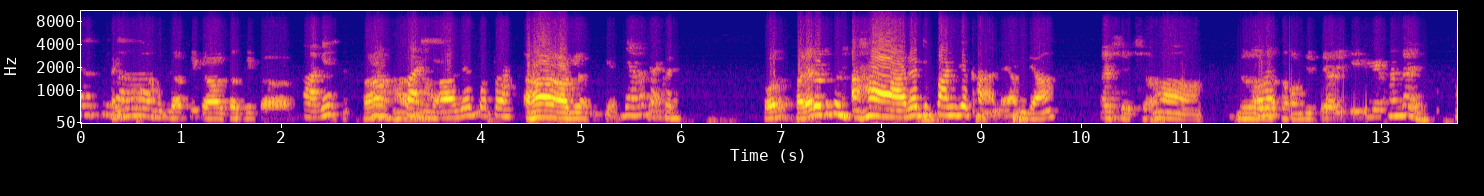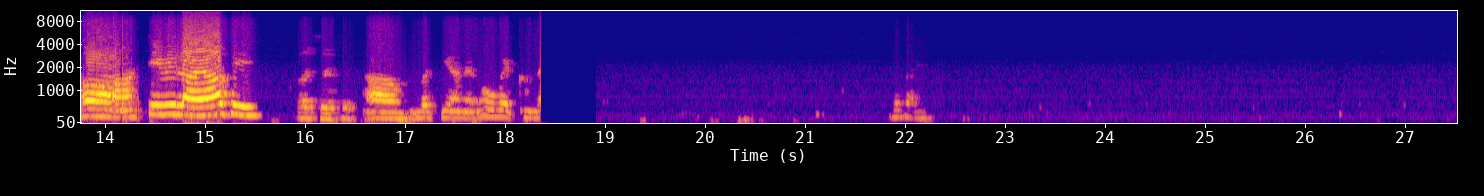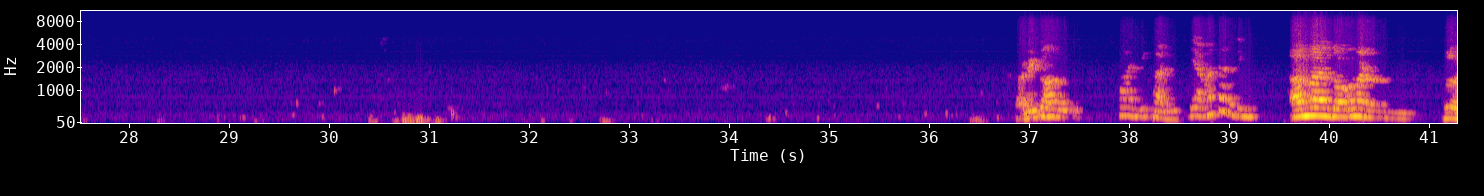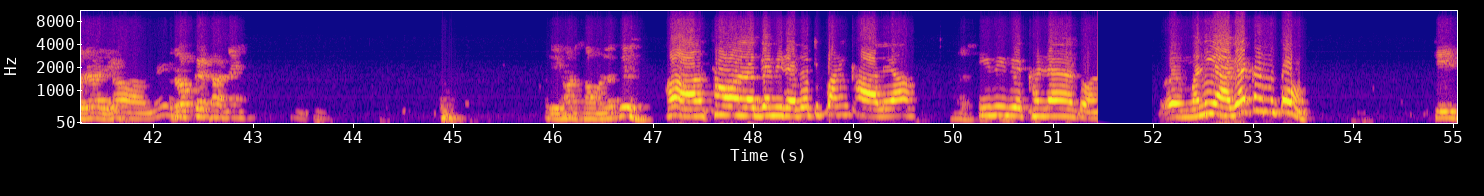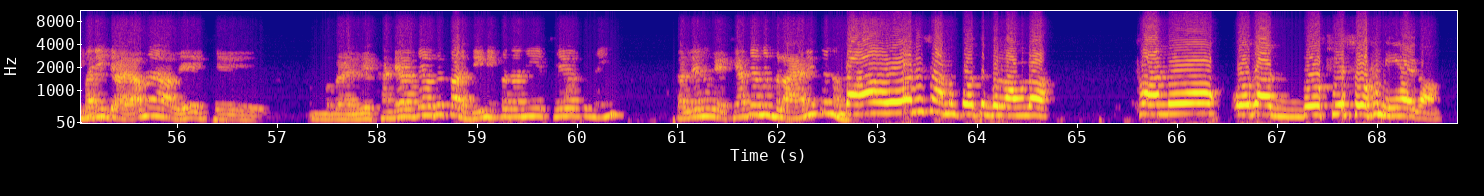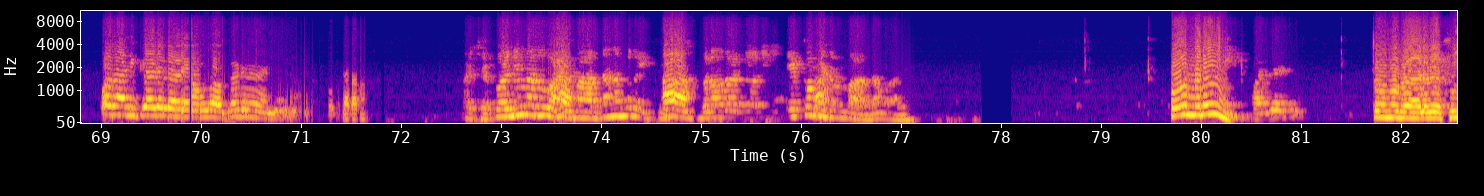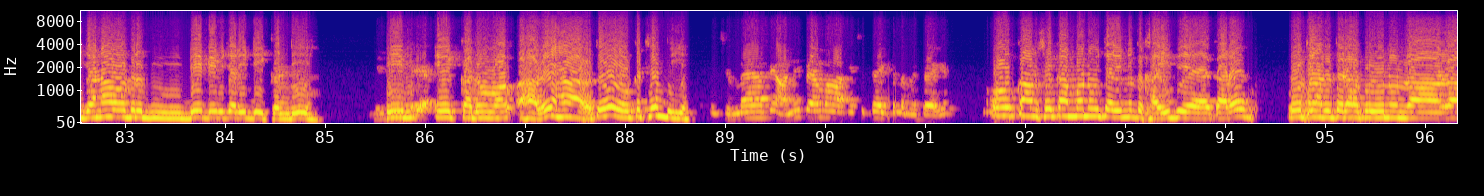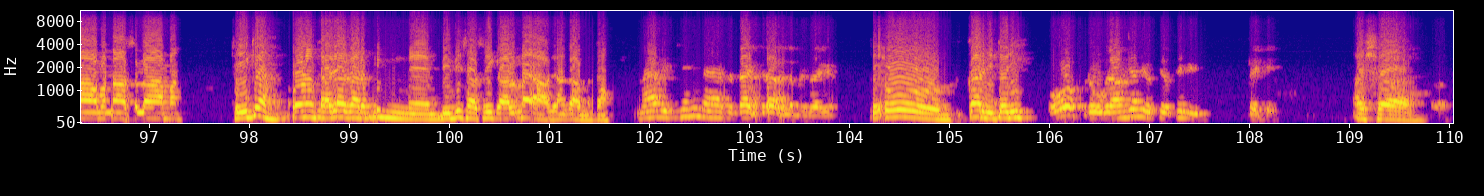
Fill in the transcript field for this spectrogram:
ਸਤਿ ਸ਼੍ਰੀ ਅਕਾਲ ਸਤਿ ਸ਼੍ਰੀ ਅਕਾਲ। ਆ ਗਏ? ਹਾਂ ਹਾਂ। ਪਾਣੀ ਆ ਗਏ ਪਤਾ ਹਾਂ ਆ ਗਿਆ ਜਾਵਾਂ ਕਰ ਹੋਰ ਖੜੇ ਰੋਟੀ ਪਾਣੀ ਹਾਂ ਰੋਟੀ ਪੰਜ ਖਾ ਲਿਆ ਜਾ। ਅੱਛਾ ਅੱਛਾ। ਹਾਂ। ਮੇਰਾ ਸੌਣ ਦੀ ਤਿਆਰੀ ਕੀ ਵੇਖਣ ਦਾ ਹਾਂ ਟੀਵੀ ਲਾਇਆ ਸੀ। ਅੱਛਾ ਅੱਛਾ। ਆ ਬੱਚਿਆਂ ਨੇ ਉਹ ਵੇਖਣ ਦਾ ਖਾਲੀ ਕਹਾਂ ਰੋਟੀ ਹਾਂਜੀ ਖਾ ਲਈ ਜਾਵਾਂ ਕਰਦੀ ਆ ਮੈਂ ਦੋ ਕੁ ਮਿੰਟ ਖਲੋ ਜਾ ਜੇ ਆ ਗਏ ਰੋਕ ਕੇ ਖਾਣੇ। ਇਹ ਹੁਣ ਸੌਣ ਲੱਗੇ? ਹਾਂ ਸੌਣ ਲੱਗੇ ਮੇਰਾ ਰੋਟੀ ਪਾਣੀ ਖਾ ਲਿਆ। ਟੀਵੀ ਵੇਖਣ ਲੱਗਾ ਤੋਂ। ਅਹ ਮਨੀ ਆ ਗਿਆ ਕੰਮ ਤੋਂ? ਕੀ ਬਣੀ ਚ ਆਇਆ ਮੈਂ ਆਵੇ ਇੱਥੇ ਮੋਬਾਈਲ ਵੇਖਣ ਡਿਆ ਤੇ ਉਹਦੇ ਘਰ ਦੀ ਨਹੀਂ ਪਤਾ ਨਹੀਂ ਇੱਥੇ ਆ ਕਿ ਨਹੀਂ। ਕੱਲੇ ਨੂੰ ਵੇਖਿਆ ਤੇ ਉਹਨੇ ਬੁਲਾਇਆ ਨਹੀਂ ਤੈਨੂੰ? ਉਹ ਨੀ ਸਾਨੂੰ ਪੁੱਤ ਬੁਲਾਉਂਦਾ। ਸਾਨੂੰ ਉਹਦਾ ਦੋਖੀ ਸੁੱਖ ਨਹੀਂ ਹੈਗਾ। ਪਤਾ ਨਹੀਂ ਕਿਹੜੇ ਵੇਲੇ ਆਉਂਗਾ ਕਿਹੜੇ ਵੇਲੇ ਨਹੀਂ ਅੱਛਾ ਕੋਈ ਨਹੀਂ ਮੈਂ ਆਵਾਜ਼ ਮਾਰਦਾ ਨਾ ਇੱਥੇ। ਹਾਂ। ਬੁਲਾਉਂਦਾ ਕਿਉਂ ਨਹੀਂ ਇੱਕ ਮਿੰਟ ਨੂੰ ਮਾਰਦਾ ਆਵਾਜ਼। ਉਹ ਮਣੀ ਤੂੰ ਮੋਬਾਈਲ ਵੇਖੀ ਜਾਣਾ ਉਧਰ ਬੀਬੀ ਵਿਚਾਰੀ ਢੀਕਣ ਦੀ ਵੀ ਇਹ ਕਦੋਂ ਆਵੇ? ਹਾਂ ਤੇ ਉਹ ਕਿੱਥੇ ਹੁੰਦੀ ਆ? ਮੈਂ ਧਿਆਨ ਨਹੀਂ ਪਿਆ ਮੈਂ ਆ ਕੇ ਸਿੱਧਾ ਇੱਕ ਲੰਮੇ ਪੈ ਗਿਆ। ਉਹ ਕਮ ਸੇ ਕਮ ਉਹਨੂੰ ਵਿਚਾਰੀ ਨੂੰ ਦਿਖਾਈ ਦਿਆ ਕਰ। ਉਹ ਤਰ੍ਹਾਂ ਦੇ ਤੇਰਾ ਕੋਈ ਉਹਨੂੰ ਰਾ- ਰਾਮ ਨਾ ਸਲਾਮ। ਠੀਕ ਆ? ਉਹਨੂੰ ਕਹਿ ਦਿਆ ਕਰ ਵੀ ਮੈਂ- ਬੀਬੀ ਸਤਿ ਸ੍ਰੀ ਅਕਾਲ ਮੈਂ ਆ ਗਿਆ ਕੰਮ ਤੋਂ। ਮੈਂ ਵੇਖਿਆ ਨਹੀਂ ਮੈਂ ਸਿੱਧਾ ਇੱਧਰ ਆ ਕੇ ਲੰਮੇ ਪੈ ਗਿਆ ਤੇ ਉਹ ਘਰ ਦੀ ਤੇਰੀ? ਉਹ ਪ੍ਰੋਗਰਾਮ ਜਿਹਾ ਸੀ ਉੱਥੇ ਉੱਥੇ ਗਈ ਲੈ ਕੇ ਅੱਛਾ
